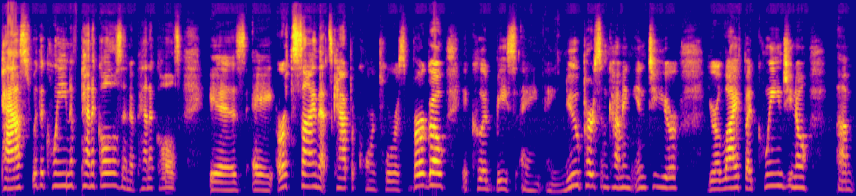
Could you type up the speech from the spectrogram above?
past with a Queen of Pentacles, and a Pentacles is a Earth sign that's Capricorn, Taurus, Virgo. It could be a, a new person coming into your your life, but Queens, you know, um,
